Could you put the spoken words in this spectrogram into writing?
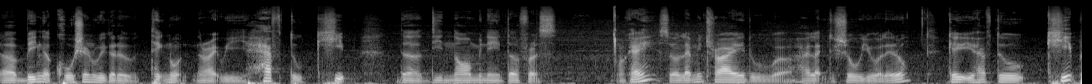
uh, being a quotient we got to take note right we have to keep the denominator first okay? So let me try to uh, highlight to show you a little. Okay you have to keep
